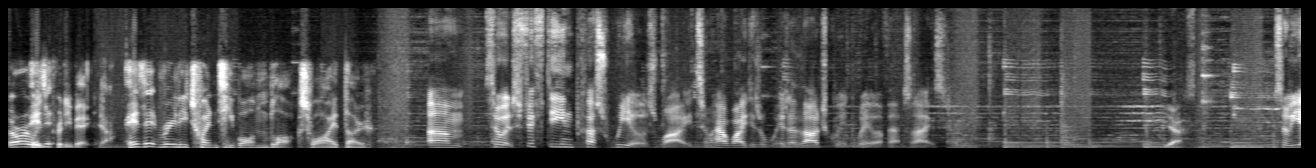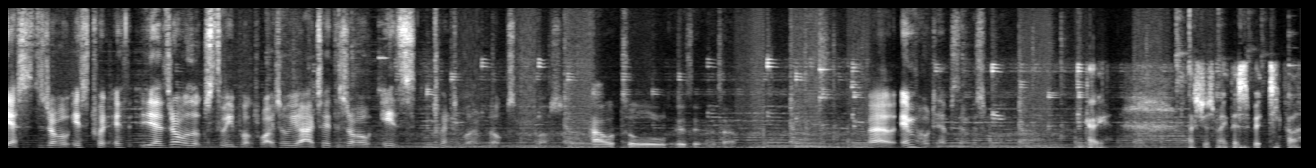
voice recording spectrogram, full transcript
Zorro Is is it- pretty big, yeah. Is it really 21 blocks wide though? Um, so it's 15 plus wheels wide. So how wide is a, is a large grid wheel of that size? Yes. So yes, the Zorro is 20. If, yeah, the Zorro looks three blocks wide. So yeah, I'd say the Zorro is 21 blocks across. How tall is it, Nataf? Well, Imhotep is invisible. Okay. Let's just make this a bit deeper.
